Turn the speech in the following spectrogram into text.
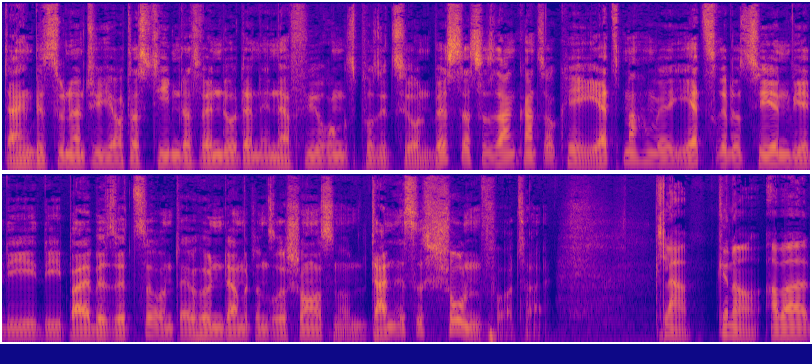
dann bist du natürlich auch das Team, dass wenn du dann in der Führungsposition bist, dass du sagen kannst, okay, jetzt machen wir, jetzt reduzieren wir die, die Ballbesitze und erhöhen damit unsere Chancen. Und dann ist es schon ein Vorteil. Klar, genau. Aber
